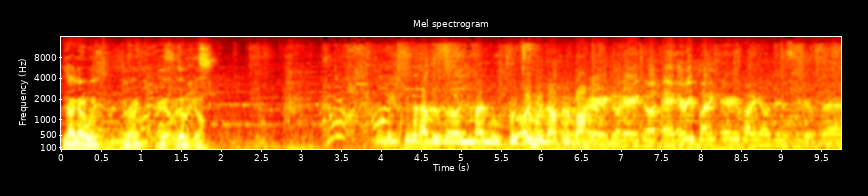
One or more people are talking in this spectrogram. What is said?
Yeah, I gotta wait. Right. Yeah, there we go. That nigga still have his uh, Unite move too. Oh, he went down to the bottom. there you go, there you go. Hey, everybody, everybody on this nigga, bruh.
